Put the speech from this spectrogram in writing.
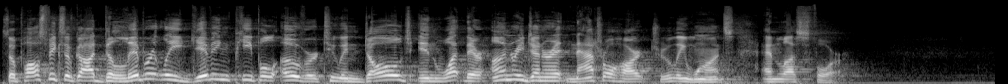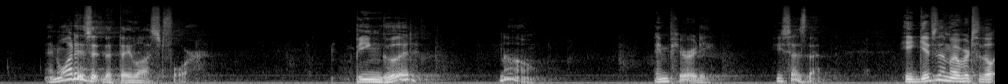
So, Paul speaks of God deliberately giving people over to indulge in what their unregenerate natural heart truly wants and lusts for. And what is it that they lust for? Being good? No. Impurity. He says that. He gives them over to the,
